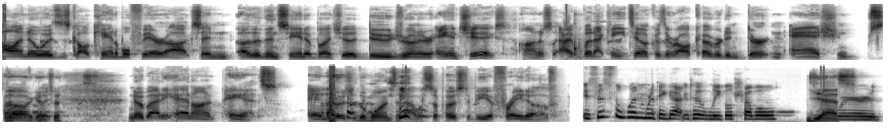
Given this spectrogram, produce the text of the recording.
all I know is it's called Cannibal Ferox. And other than seeing a bunch of dudes running, and chicks, honestly, I, but I can't tell because they're all covered in dirt and ash and stuff. Oh, I gotcha. Nobody had on pants. And those are the ones that I was supposed to be afraid of. Is this the one where they got into legal trouble? yes, Where,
